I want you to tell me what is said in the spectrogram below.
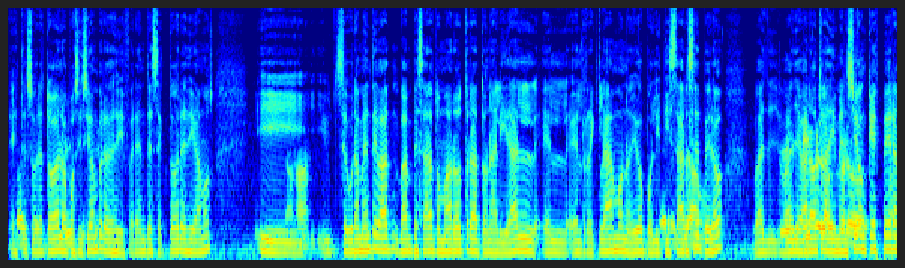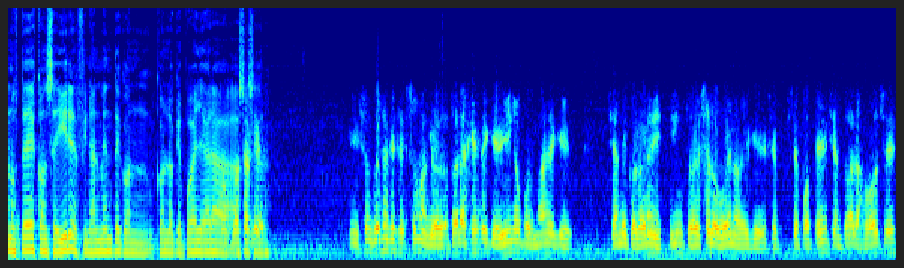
este, sobre todo de la Sí, sí, oposición, sí. pero de diferentes sectores, digamos, y, seguramente va, va a empezar a tomar otra tonalidad el, el- el reclamo, no digo politizarse, pero va, a- llevar sí, a otra pero- dimensión. pero- ¿Qué esperan ustedes conseguir eh, finalmente con, con lo que pueda llegar a, a que- suceder? Y son cosas que se suman, creo que toda la gente que vino, por más de que sean de colores distintos, eso es lo bueno, de que se, se potencian todas las voces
